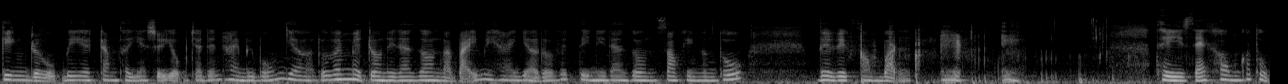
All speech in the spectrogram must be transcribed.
kiêng rượu, bia trong thời gian sử dụng cho đến 24 giờ đối với metronidazole và 72 giờ đối với tinidazole sau khi ngưng thuốc. Về việc phòng bệnh thì sẽ không có thụt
